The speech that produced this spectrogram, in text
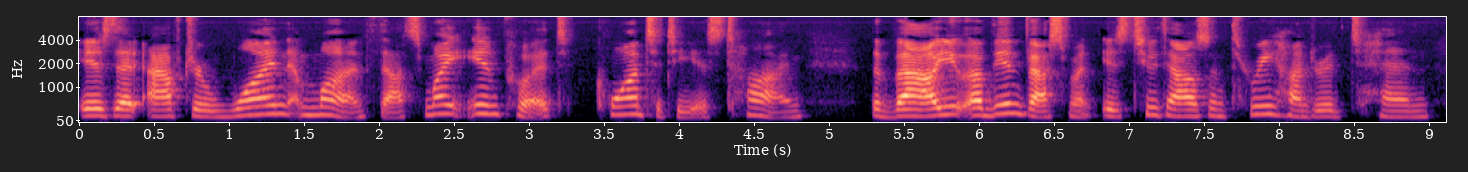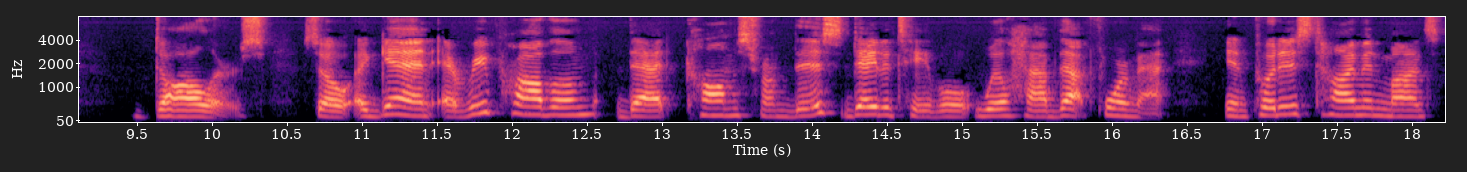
is that after one month, that's my input quantity is time, the value of the investment is $2,310. So again, every problem that comes from this data table will have that format. Input is time in months,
